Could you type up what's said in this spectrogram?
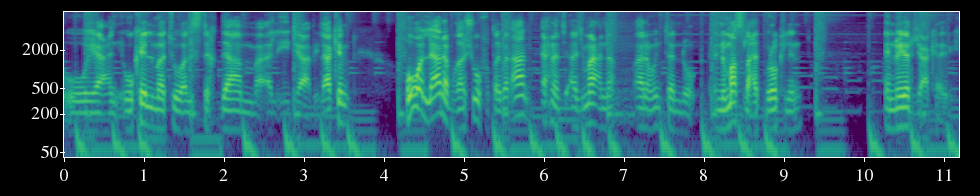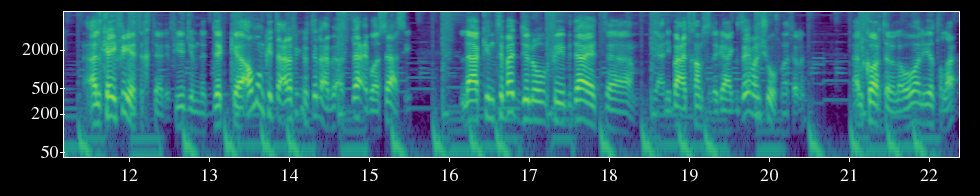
ويعني وكلمته الاستخدام الإيجابي. لكن هو اللي أنا أبغى أشوفه. طيب الآن إحنا أجمعنا أنا وأنت إنه إنه مصلحة بروكلين إنه يرجع كايري. الكيفية تختلف. يجي من الدكة أو ممكن على فكرة تلعب تلعبه أساسي. لكن تبدله في بداية آه، يعني بعد خمس دقائق زي ما نشوف مثلا الكورتر الأول يطلع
